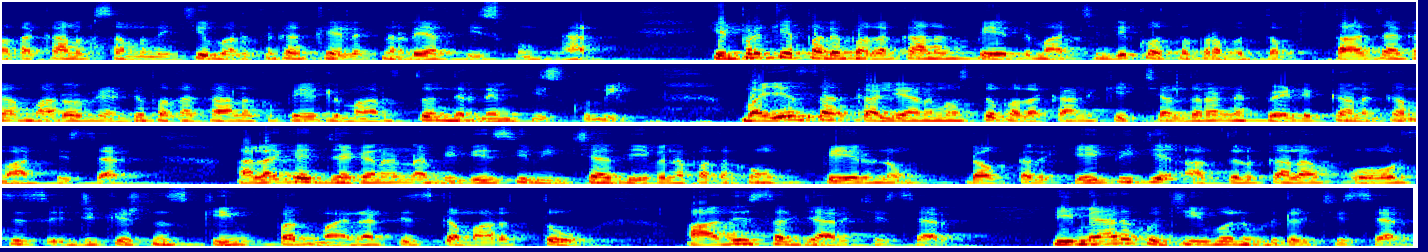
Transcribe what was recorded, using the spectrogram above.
పథకాలకు సంబంధించి వరుసగా కీలక నిర్ణయాలు తీసుకుంటున్నారు. ఇప్పటికే పలు పథకాలకు పేర్లు మార్చింది కొత్త ప్రభుత్వం. తాజాగా మరో రెండు పథకాలకు పేర్లు మారుస్తూ నిర్ణయం తీసుకుంది. వైఎస్ఆర్ కళ్యాణమస్తు పథకానికి చంద్రన్న పెళ్ళి కనుక మార్చేశారు. అలాగే జగనన్న విదేశీ విద్యా దీవెన పథకం పేరును doctor APJ Abdul Kalam overseas education scheme for మైనార్టీస్గా మారుస్తూ ఆదేశాలు జారీ చేశారు. ఈ మేరకు జీవోలు విడుదల చేశారు.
